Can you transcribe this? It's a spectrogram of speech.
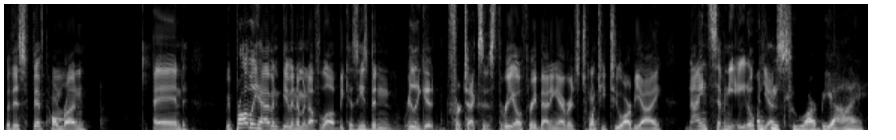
with his fifth home run. And we probably haven't given him enough love because he's been really good for Texas. 303 batting average, 22 RBI, 978 OPS. 22 RBI?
